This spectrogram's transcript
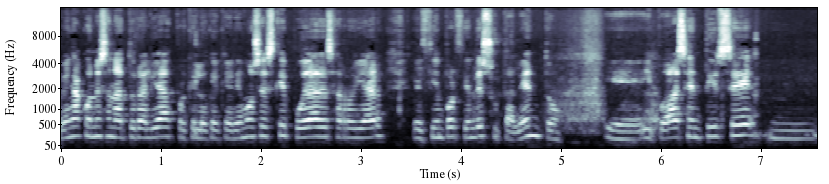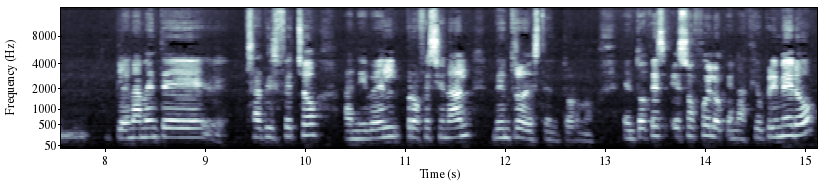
venga con esa naturalidad, porque lo que queremos es que pueda desarrollar el 100% de su talento eh, y pueda sentirse mm, plenamente satisfecho a nivel profesional dentro de este entorno. Entonces, eso fue lo que nació primero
